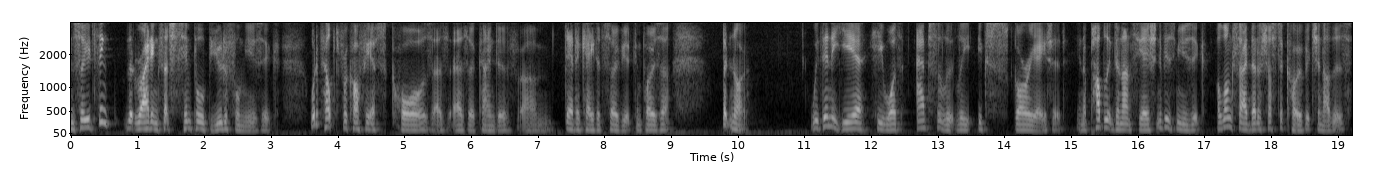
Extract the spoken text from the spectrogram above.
And so you'd think that writing such simple, beautiful music would have helped Prokofiev's cause as, as a kind of um, dedicated Soviet composer. But no. Within a year, he was absolutely excoriated in a public denunciation of his music alongside that of Shostakovich and others,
